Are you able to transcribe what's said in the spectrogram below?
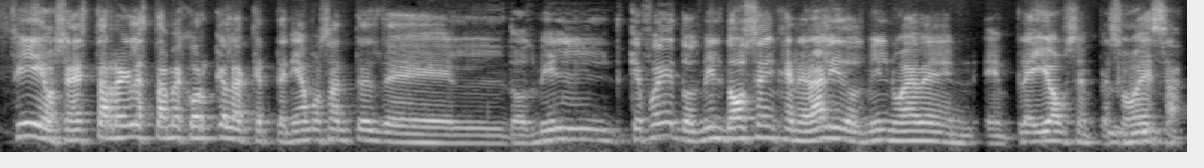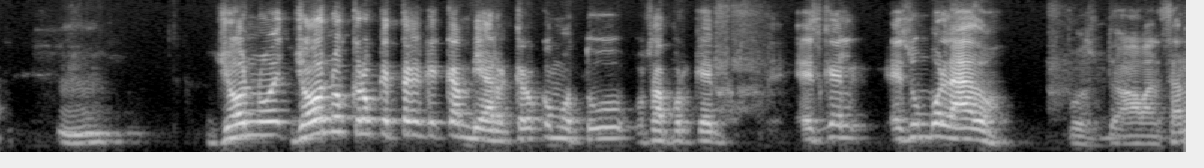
Sí, o sea, esta regla está mejor que la que teníamos antes del 2000, ¿qué fue? 2012 en general y 2009 en, playoffs empezó esa. Yo no, yo no creo que tenga que cambiar, creo como tú, o sea, porque es que es un volado, pues avanzar,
